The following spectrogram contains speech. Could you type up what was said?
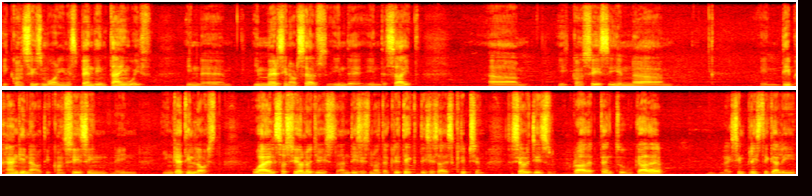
it consists more in spending time with in um, immersing ourselves in the in the site um, it consists in um, in deep hanging out. It consists in, in in getting lost. While sociologists and this is not a critique this is a description sociologists rather tend to gather like simplistically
